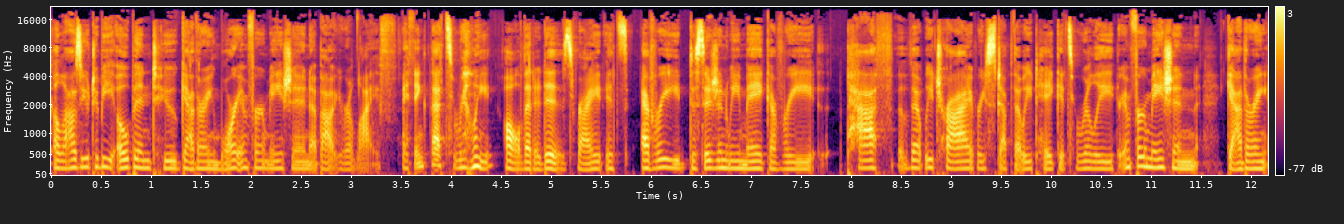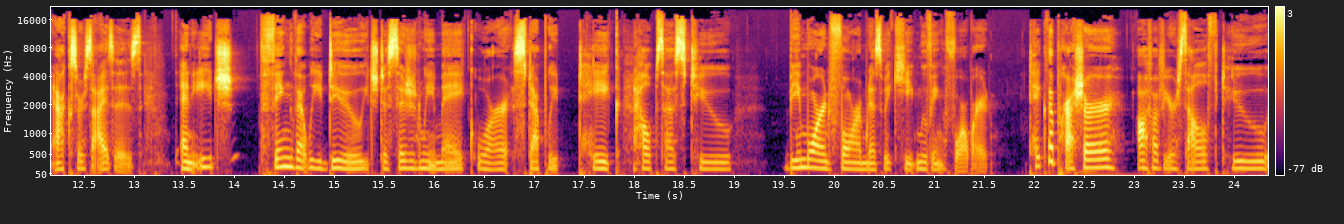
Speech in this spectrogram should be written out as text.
allows you to be open to gathering more information about your life. I think that's really all that it is, right? It's every decision we make, every path that we try, every step that we take, it's really information gathering exercises. And each thing that we do, each decision we make or step we take helps us to be more informed as we keep moving forward. Take the pressure off of yourself to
